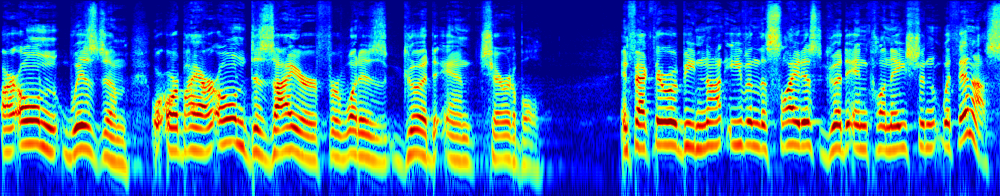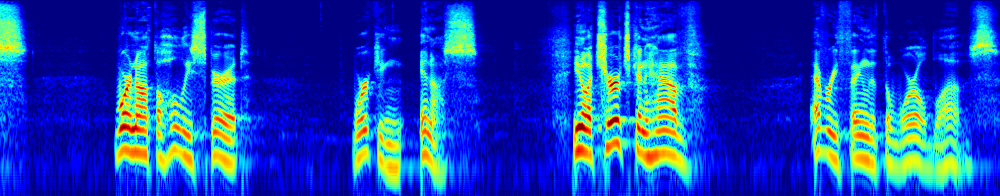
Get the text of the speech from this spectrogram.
our own wisdom or, or by our own desire for what is good and charitable? In fact, there would be not even the slightest good inclination within us were not the Holy Spirit working in us. You know, a church can have everything that the world loves.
